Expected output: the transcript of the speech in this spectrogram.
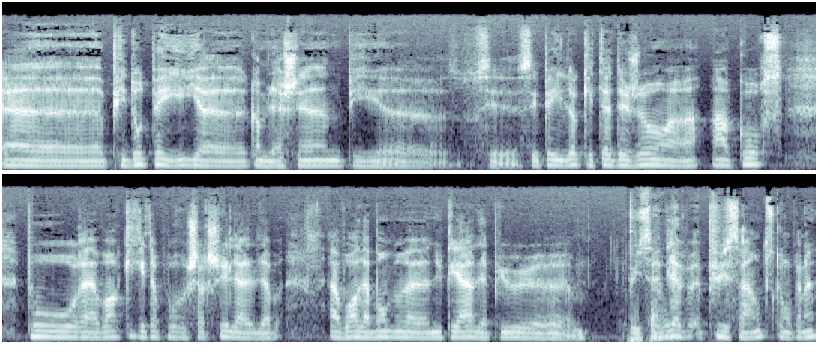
Euh, puis d'autres pays euh, comme la Chine, puis euh, ces, ces pays-là qui étaient déjà en, en course pour avoir qui, qui était pour chercher la, la- avoir la bombe nucléaire la plus Puissante. puissante, tu comprends?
